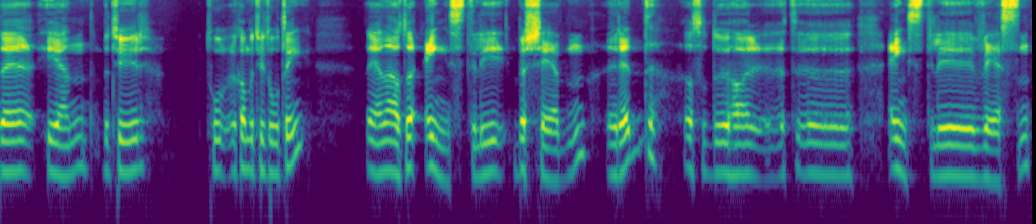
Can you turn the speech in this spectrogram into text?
det igjen betyr to, kan bety to ting. Det ene er at du er engstelig beskjeden, redd. Altså du har et ø, engstelig vesen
